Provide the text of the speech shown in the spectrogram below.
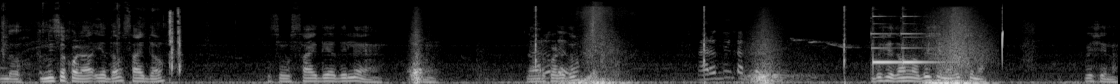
দাও নিচে করে ইয়ে দাও সাই দাও কিছু সাই দিয়ে দিলে হুম। দেওয়ার করে দাও আরও দুই কাপ বেশি দাও না বেশি না বেশি না বেশি না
